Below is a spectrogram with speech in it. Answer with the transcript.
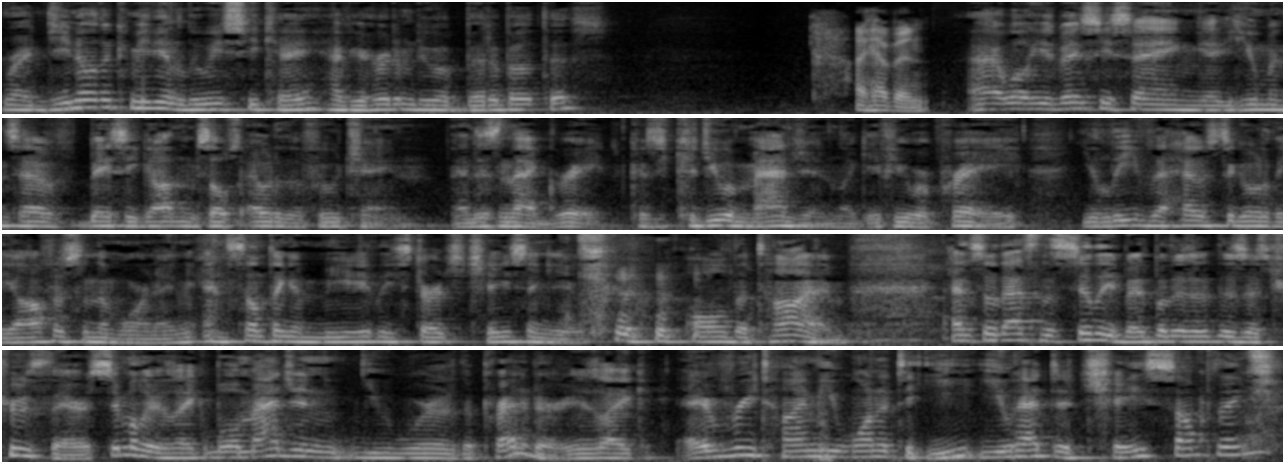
Right. Do you know the comedian Louis C.K.? Have you heard him do a bit about this? I haven't. Uh, well, he's basically saying that humans have basically gotten themselves out of the food chain, and isn't that great? Because could you imagine, like, if you were prey, you leave the house to go to the office in the morning, and something immediately starts chasing you all the time, and so that's the silly bit. But there's a, there's a truth there. Similarly, like, well, imagine you were the predator. He's like, every time you wanted to eat, you had to chase something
